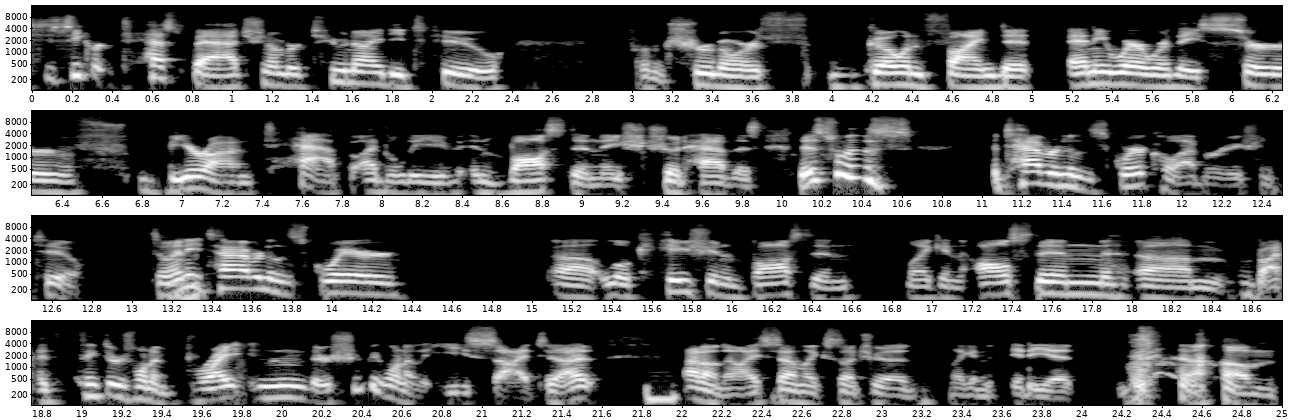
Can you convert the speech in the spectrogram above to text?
secret test batch number two ninety two from True North. Go and find it anywhere where they serve beer on tap. I believe in Boston they should have this. This was a Tavern in the Square collaboration too. So any mm-hmm. Tavern in the Square uh, location in Boston, like in Allston, um, I think there's one in Brighton. There should be one on the east side too. I, I don't know. I sound like such a like an idiot um,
